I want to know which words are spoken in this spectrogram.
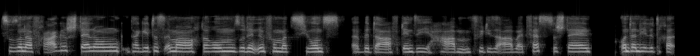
Zu so einer Fragestellung, da geht es immer auch darum, so den Informationsbedarf, den Sie haben, für diese Arbeit festzustellen und dann die Litera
